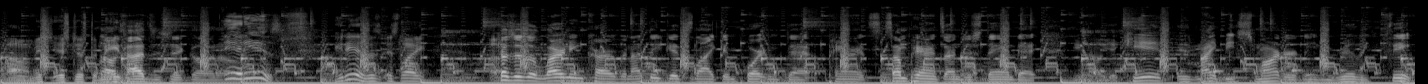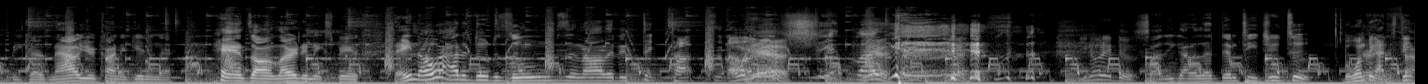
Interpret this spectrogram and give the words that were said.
Um, it's, it's just amazing. All kinds of shit going on. Yeah, it is. It is. It's, it's like Because there's a learning curve, and I think it's like important that parents, some parents understand that you know your kid it might be smarter than you really think because now you're kind of getting a hands-on learning experience. They know how to do the zooms and all of the TikToks and all Oh, yeah. that shit. Like, you know what they do. so you gotta let them teach you too. But one thing I think.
